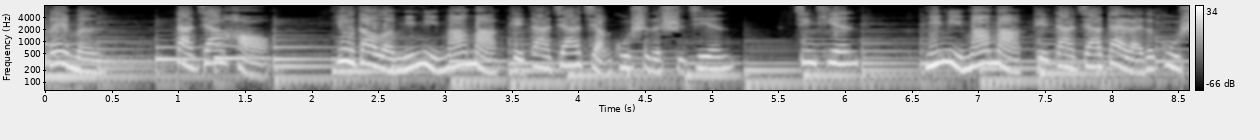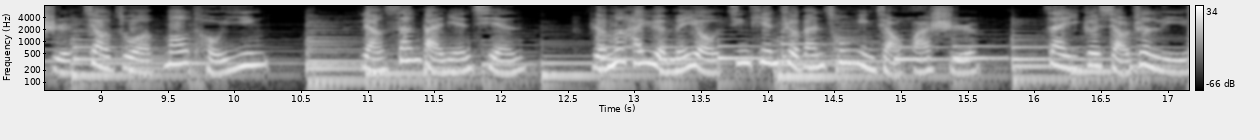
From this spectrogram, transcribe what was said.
贝们，大家好！又到了米米妈妈给大家讲故事的时间。今天，米米妈妈给大家带来的故事叫做《猫头鹰》。两三百年前，人们还远没有今天这般聪明狡猾时，在一个小镇里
